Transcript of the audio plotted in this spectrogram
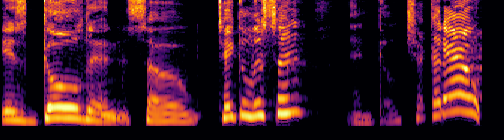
is Golden. So take a listen and go check it out.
